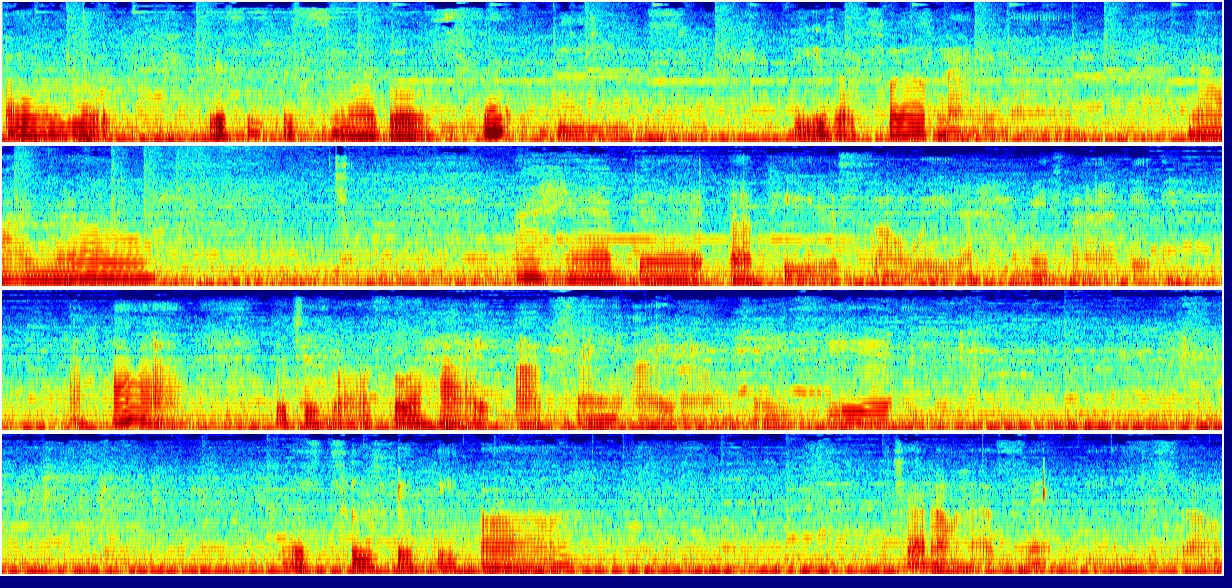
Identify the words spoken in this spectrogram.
Oh look, this is the Snuggle scent beads. These are $12.99. Now I know I have that up here somewhere. Let me find it. Aha, which is also a high octane item. Can you see it? It's 250 off. Which I don't have scent so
